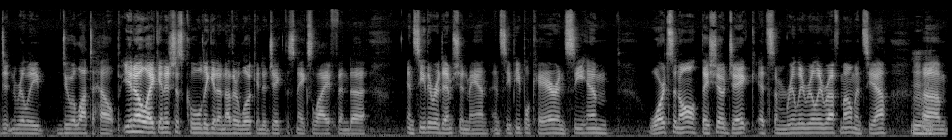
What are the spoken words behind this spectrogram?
didn't really do a lot to help you know like and it's just cool to get another look into jake the snake's life and uh and see the redemption man and see people care and see him warts and all they showed jake at some really really rough moments yeah Mm-hmm. um,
